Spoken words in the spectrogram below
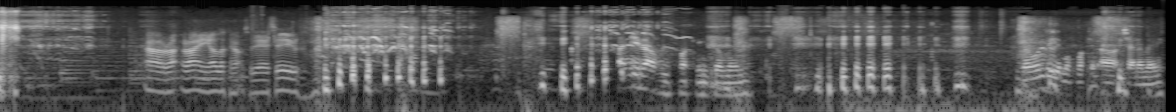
oh Ryan, you're looking up to there too. I knew that was fucking coming. no wonder you're my fucking arch enemy.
